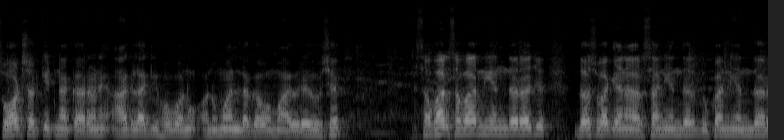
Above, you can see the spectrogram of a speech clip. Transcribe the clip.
શોર્ટ સર્કિટના કારણે આગ લાગી હોવાનું અનુમાન લગાવવામાં આવી રહ્યું છે. સવાર સવારની અંદર જ દસ વાગ્યાના અરસાની અંદર, દુકાનની અંદર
